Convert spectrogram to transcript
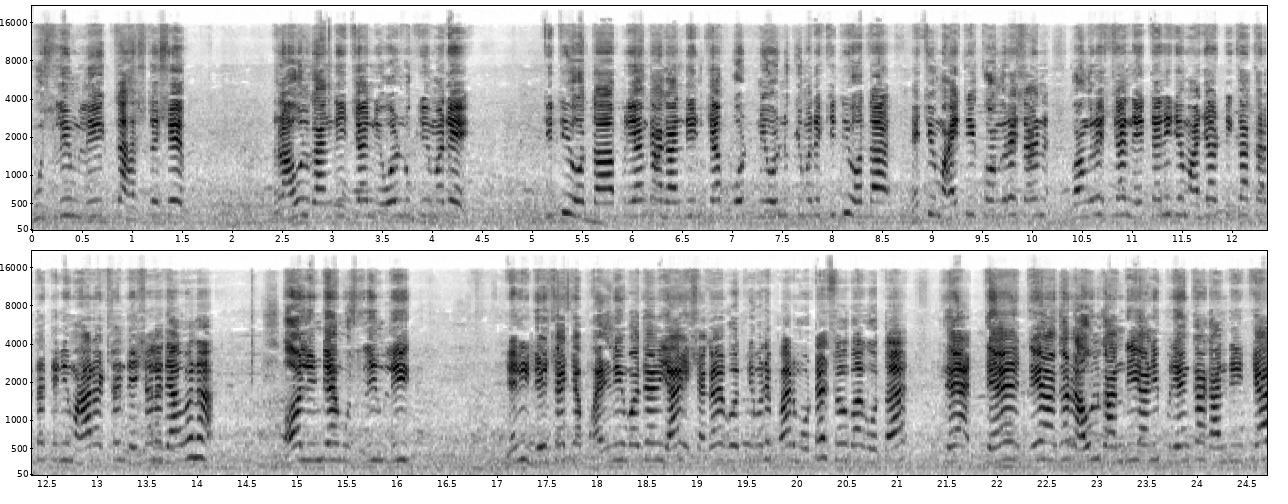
मुस्लिम लीगचा हस्तक्षेप राहुल गांधीच्या निवडणुकीमध्ये किती होता? प्रियंका गांधींच्या पोटनिवडणुकीमध्ये किती होता? याची माहिती काँग्रेस आणि काँग्रेसच्या नेत्यांनी जे माझ्यावर टीका करतात त्यांनी महाराष्ट्र देशाला द्यावं ना? ऑल इंडिया मुस्लिम लीग यांनी देशाच्या फाळणीमध्ये आणि या सगळ्या गोष्टीमध्ये फार मोठा सहभाग होता. ते ते- ते अगर राहुल गांधी आणि प्रियंका गांधीच्या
